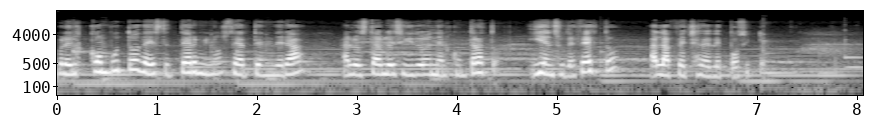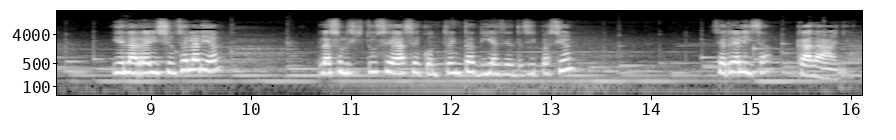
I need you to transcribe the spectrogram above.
Por el cómputo de este término se atenderá a lo establecido en el contrato y, en su defecto, a la fecha de depósito. Y en la revisión salarial, la solicitud se hace con 30 días de anticipación. Se realiza cada año.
